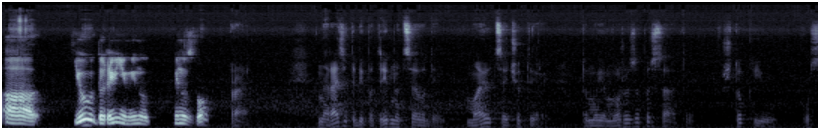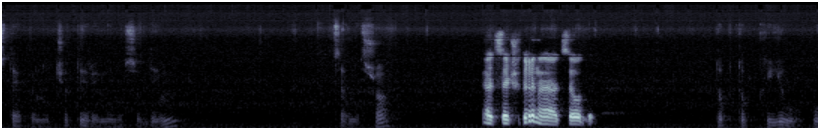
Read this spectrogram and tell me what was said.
А Q дорівнює мінус, мінус 2. Правильно. Наразі тобі потрібно С1. Маю С4. Тому я можу записати, що Q у степені 4 мінус 1. Це в нас що? С4 на С1. Тобто Q у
